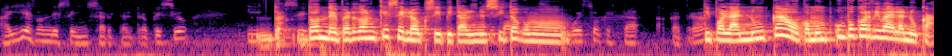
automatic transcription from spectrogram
ahí es donde se inserta el trapecio y hace- ¿Dónde, perdón? ¿Qué es el occipital? occipital Necesito es como... hueso que está acá atrás Tipo la nuca o como un, un poco arriba de la nuca.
